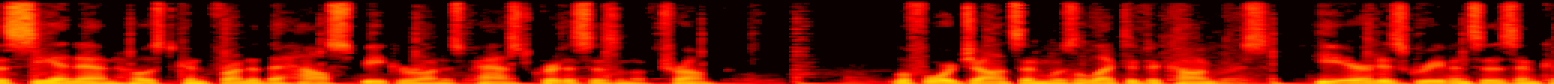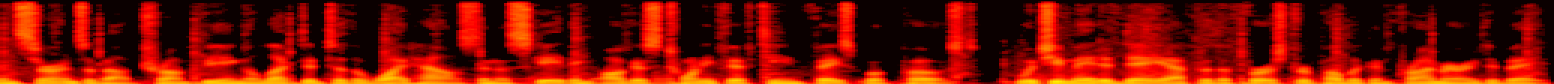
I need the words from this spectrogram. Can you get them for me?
the CNN host confronted the House Speaker on his past criticism of Trump. Before Johnson was elected to Congress, he aired his grievances and concerns about Trump being elected to the White House in a scathing August 2015 Facebook post, which he made a day after the first Republican primary debate.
